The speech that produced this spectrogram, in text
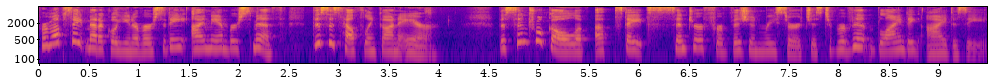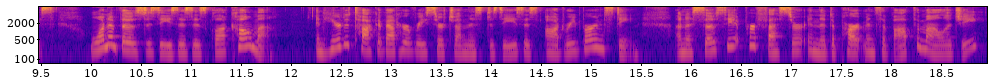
From Upstate Medical University, I'm Amber Smith. This is HealthLink on Air. The central goal of Upstate's Center for Vision Research is to prevent blinding eye disease. One of those diseases is glaucoma. And here to talk about her research on this disease is Audrey Bernstein, an associate professor in the departments of ophthalmology,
